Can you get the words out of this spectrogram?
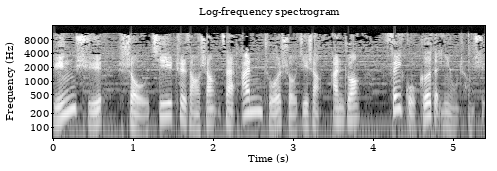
允许手机制造商在安卓手机上安装非谷歌的应用程序。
